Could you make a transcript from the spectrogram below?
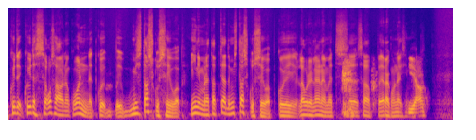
kuidas see osa nagu on, et kui, mis taskusse jõuab, inimene tahab teada, mis taskusse jõuab, kui Lauri Läänemets saab erakonna esimeheks?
